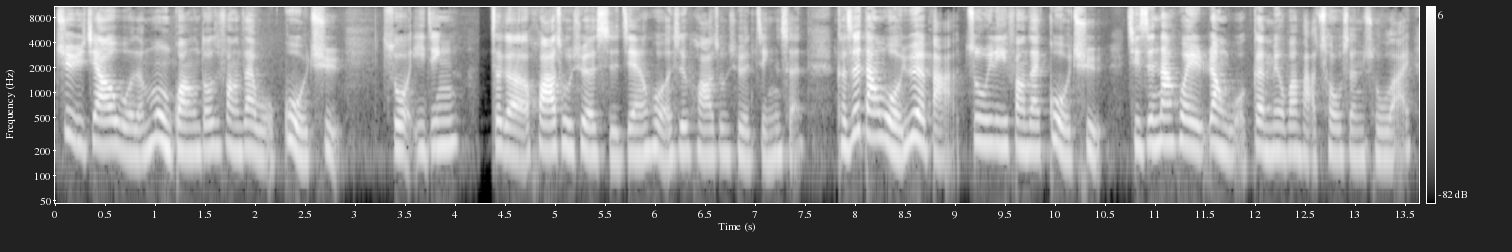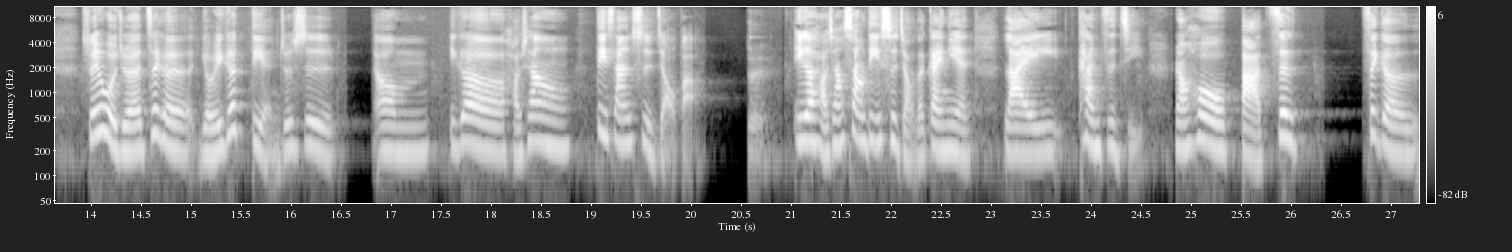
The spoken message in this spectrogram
聚焦，我的目光都是放在我过去所已经这个花出去的时间，或者是花出去的精神。可是当我越把注意力放在过去，其实那会让我更没有办法抽身出来。所以我觉得这个有一个点就是，嗯，一个好像第三视角吧，对，一个好像上帝视角的概念来看自己。然后把这这个，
